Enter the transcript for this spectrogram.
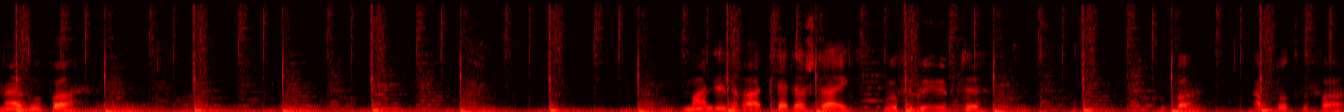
Na super. Mandeldraht, Klettersteig, nur für Geübte. Super. Absturzgefahr.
